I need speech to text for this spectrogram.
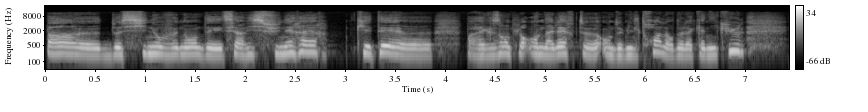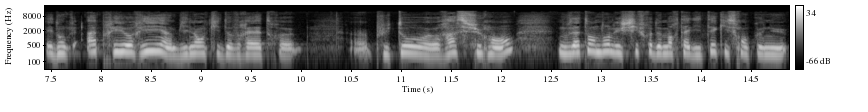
pas euh, de signaux venant des services funéraires qui étaient, euh, par exemple, en alerte en 2003 lors de la canicule. Et donc, a priori, un bilan qui devrait être plutôt euh, rassurant. Nous attendons les chiffres de mortalité qui seront connus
